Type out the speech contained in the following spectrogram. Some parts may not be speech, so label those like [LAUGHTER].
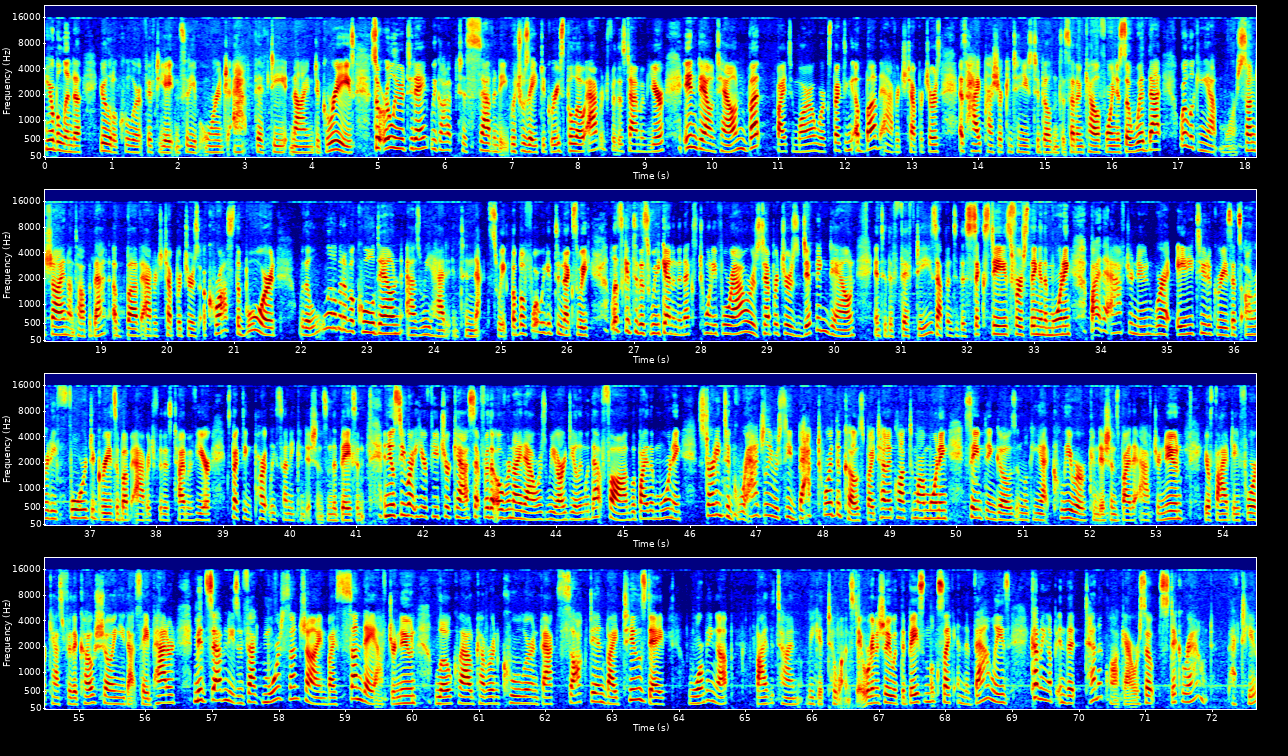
Yorba Linda, you're a little cooler at 58 and City of Orange at 59 degrees. So earlier today, we got up to 70, which was 8 degrees below average for this time of year in downtown, but by tomorrow, we're expecting above average temperatures as high pressure continues to build into Southern California. So with that, we're looking at more sunshine on top of that, above average temperatures across the board with a little bit of a cool down as we head into next week. But before we get to next week, let's get to this weekend. In the next 24 hours, temperatures dipping down into the 50s, up into the 60s first thing in the morning. By the afternoon, we're at 82 degrees. That's already four degrees above average for this time of year. Expecting partly sunny conditions in the basin. And you'll see right here, future cast set for the overnight hours. We are dealing with that fog, but by the morning, starting to gradually recede back toward the coast. By 10 o'clock tomorrow morning, same thing goes and looking at clearer conditions by the afternoon. Your five-day forecast for the coast showing you that same pattern. Mid-70s, in fact, more sunshine by Sunday afternoon. Low cloud cover and cooler, in fact, socked in by Tuesday, warming up by the time we get to Wednesday. We're going to show you what the basin looks like and the valleys coming up in the 10 o'clock hour, so stick around. Back to you.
